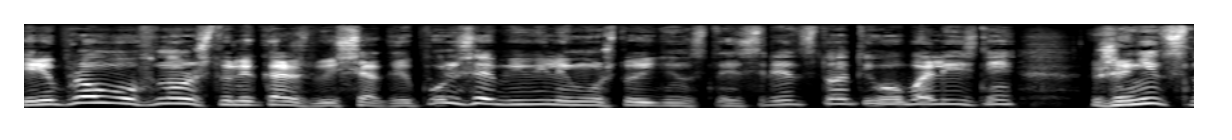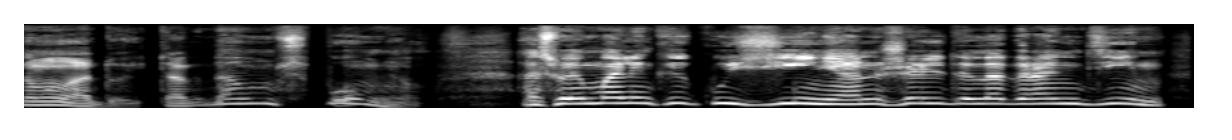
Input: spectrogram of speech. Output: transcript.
перепробовав множество лекарств без всякой пользы, объявили ему, что единственное средство от его болезни – жениться на молодой. Тогда он вспомнил о своей маленькой кузине Анжель де Лаграндин –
